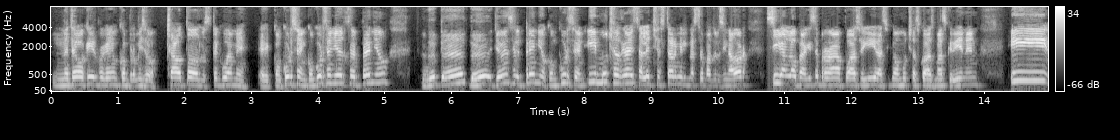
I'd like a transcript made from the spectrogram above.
Me tengo que ir porque hay un compromiso. Chao a todos los TQM. Eh, concursen, concursen, llévense el premio. Llévense el premio, concursen. Y muchas gracias a Leche Star Milk, nuestro patrocinador. Síganlo para que este programa pueda seguir, así como muchas cosas más que vienen. Y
